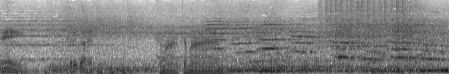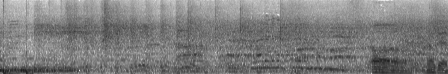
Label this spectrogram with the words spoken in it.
Dang. Could have done it. Come on. Oh, no good.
